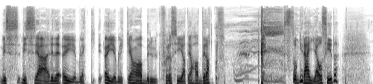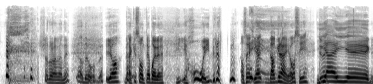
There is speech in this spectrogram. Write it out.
Hvis, hvis jeg er i det øyeblikk, øyeblikket og har bruk for å si at jeg har dratt, så greier jeg å si det. Skjønner du hva jeg mener? Ja, det håper jeg. Ja, Det er ikke sånn at jeg bare Håridretten! Altså, jeg, da greier jeg å si du, Jeg eh,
